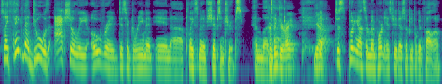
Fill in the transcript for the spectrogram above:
So I think that duel was actually over a disagreement in uh, placement of ships and troops in L'Attaque. I think you're right. Yeah. Yeah, just putting out some important history there so people can follow.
